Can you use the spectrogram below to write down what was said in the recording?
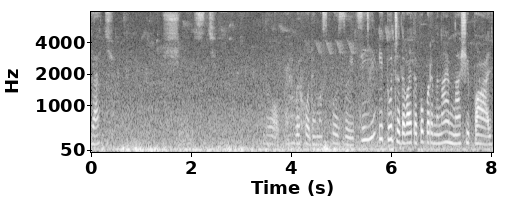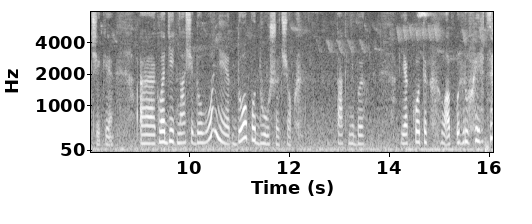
5. Добре, виходимо з позиції. І тут же давайте попереминаємо наші пальчики. Е, Кладіть наші долоні до подушечок. Так, ніби як котик лапкою рухається.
